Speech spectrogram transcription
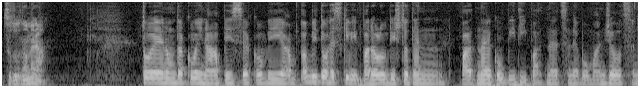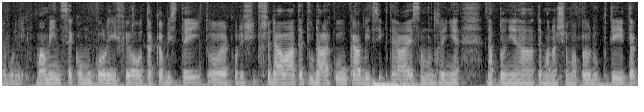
co to znamená? To je jenom takový nápis, jakoby, aby to hezky vypadalo, když to ten partner koupí té partnerce nebo manželce nebo něk, mamince, komukoliv, jo, tak abyste jí to, jako když jí předáváte tu dárkovou krabici, která je samozřejmě naplněná těma našima produkty, tak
